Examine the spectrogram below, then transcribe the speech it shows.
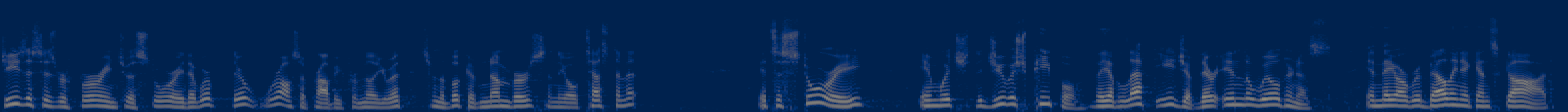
Jesus is referring to a story that we're, we're also probably familiar with. It's from the book of Numbers in the Old Testament. It's a story in which the Jewish people, they have left Egypt, they're in the wilderness, and they are rebelling against God.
